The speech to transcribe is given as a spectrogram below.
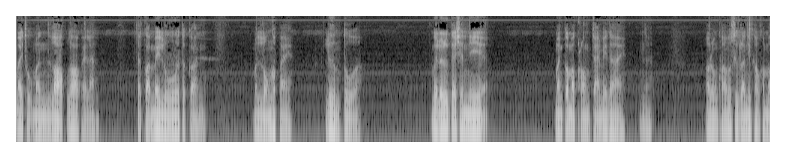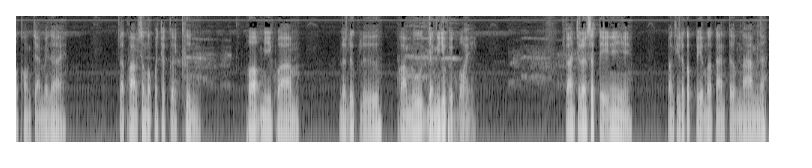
ไม่ถูกมันหลอกล่อไปแล้วแต่ก่อนไม่รู้แต่ก่อนมันหลงเข้าไป ลืมตัว เมื่อระลึกได้เช่นนี้ มันก็มาคลองใจไม่ได้นะอารมณ์ความรู้สึกเหล่านี้เข้าเข้ามาคลองใจไม่ได้ และความสงบก็จะเกิดขึ้น เพราะมีความระลึกหรือความรู้อย่างนี้อยู่บ่อยๆ การเจริญสตินี่บางทีเราก็เปรียบกับการเติมน้ำนะ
